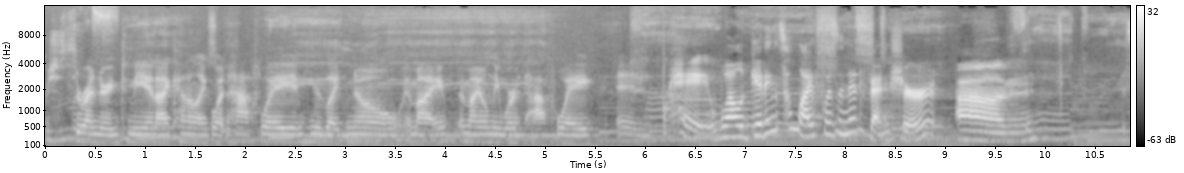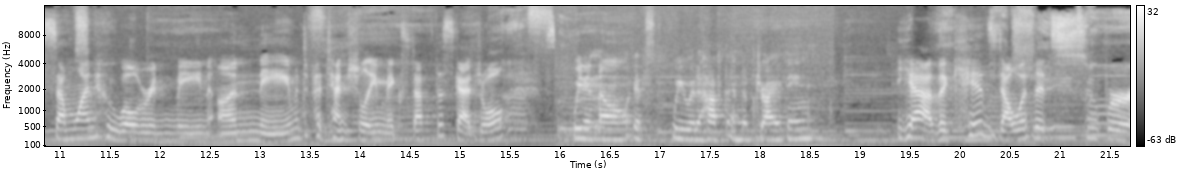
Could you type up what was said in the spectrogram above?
just surrendering to me and I kind of like went halfway and he was like, no, am I, am I only worth halfway? And Okay, well, getting to life was an adventure. Um, someone who will remain unnamed potentially mixed up the schedule. We didn't know if we would have to end up driving. Yeah, the kids dealt with it super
